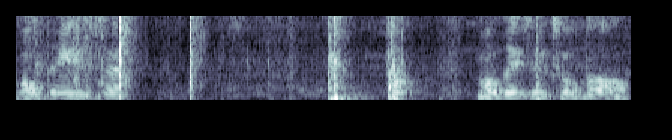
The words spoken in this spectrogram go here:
mold these uh, mold these into a ball.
